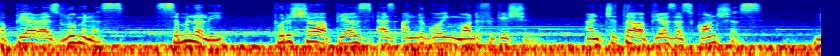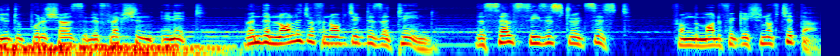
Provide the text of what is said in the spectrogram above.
appear as luminous, similarly, Purusha appears as undergoing modification, and Chitta appears as conscious due to Purusha's reflection in it. When the knowledge of an object is attained, the self ceases to exist from the modification of Chitta.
